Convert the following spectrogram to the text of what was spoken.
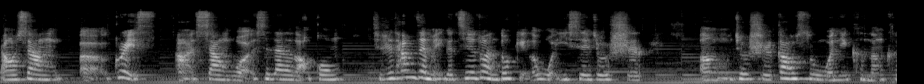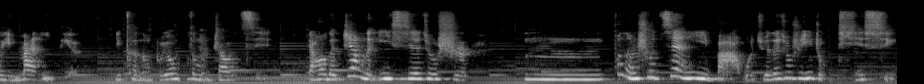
然后像呃 Grace 啊，像我现在的老公，其实他们在每个阶段都给了我一些，就是嗯，就是告诉我你可能可以慢一点。你可能不用这么着急，然后的这样的一些就是，嗯，不能说建议吧，我觉得就是一种提醒。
